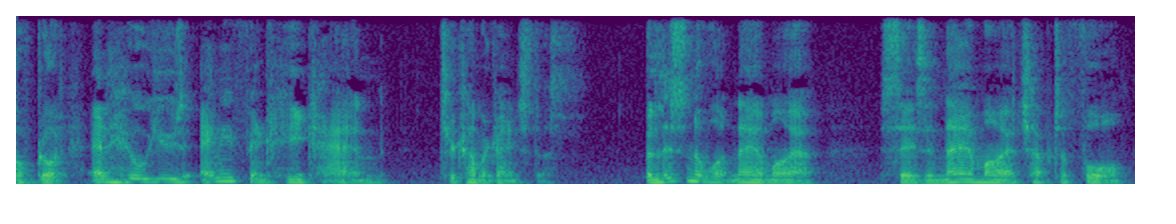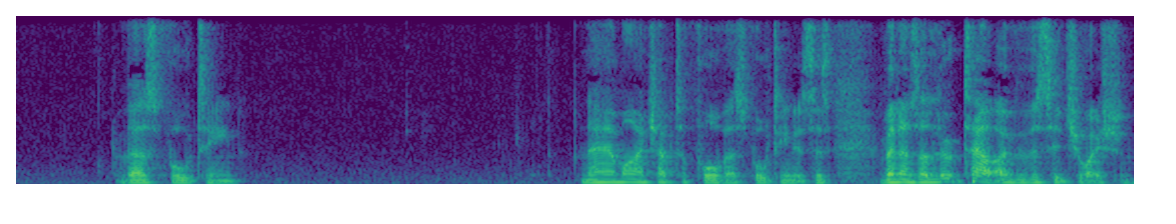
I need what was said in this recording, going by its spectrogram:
of God, and he'll use anything he can to come against us. But listen to what Nehemiah says in Nehemiah chapter 4, verse 14. Nehemiah chapter 4, verse 14, it says, Then as I looked out over the situation,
